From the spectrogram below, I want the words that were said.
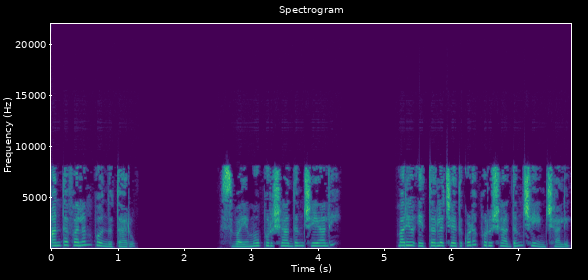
అంత ఫలం పొందుతారు. స్వయము పురుషార్థం చేయాలి మరియు ఇతరుల చేత కూడా పురుషార్థం చేయించాలి.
